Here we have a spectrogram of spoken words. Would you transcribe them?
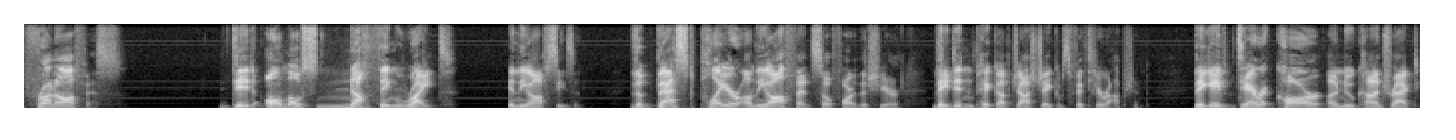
front office did almost nothing right in the offseason. The best player on the offense so far this year, they didn't pick up Josh Jacobs' fifth year option. They gave Derek Carr a new contract.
